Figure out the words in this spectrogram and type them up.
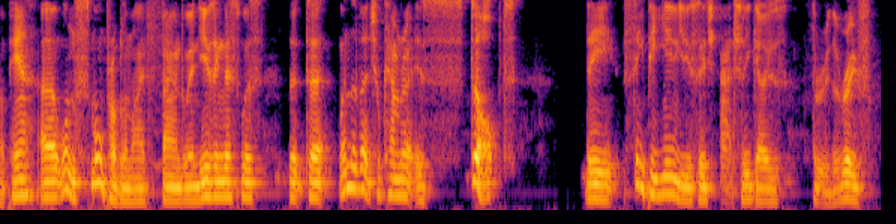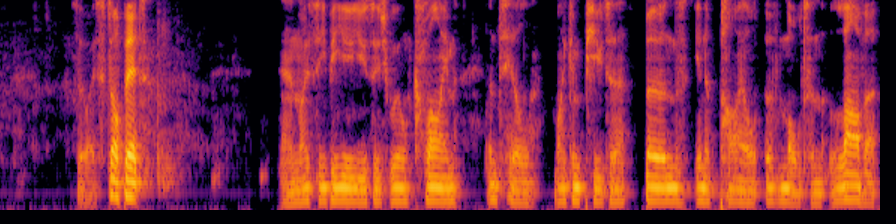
up here, uh, one small problem I've found when using this was that uh, when the virtual camera is stopped, the CPU usage actually goes through the roof. So I stop it, and my CPU usage will climb until my computer burns in a pile of molten lava.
